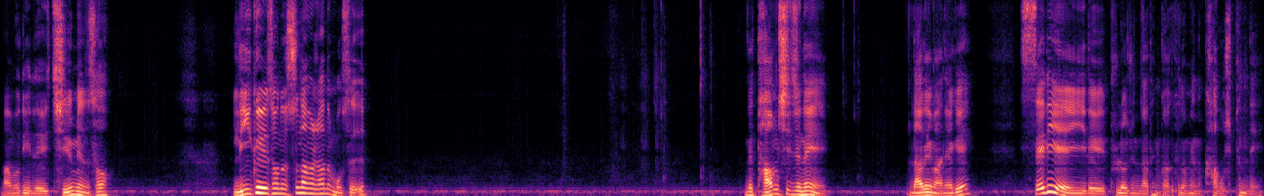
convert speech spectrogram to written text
마무리를 지으면서 리그에서는 순항을 하는 모습. 근데 다음 시즌에 나를 만약에 세리에 A를 불러준다든가 그러면 가고 싶은데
